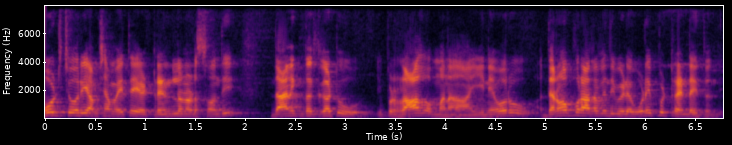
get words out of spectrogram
ఓట్ చోరీ అంశం అయితే ట్రెండ్లో నడుస్తుంది. దానికి తగ్గట్టు ఇప్పుడు రా మన ఈయనెవరు? ధర్మపుర అరవింద్ వీడియో కూడా ఇప్పుడు ట్రెండ్ అవుతుంది.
